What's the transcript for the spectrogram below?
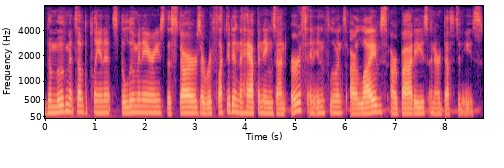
The movements of the planets, the luminaries, the stars are reflected in the happenings on Earth and influence our lives, our bodies, and our destinies.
